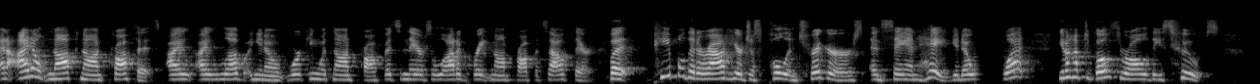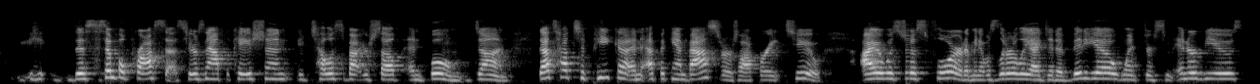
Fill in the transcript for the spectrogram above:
And I don't knock nonprofits. I, I love, you know, working with nonprofits and there's a lot of great nonprofits out there. But people that are out here just pulling triggers and saying, hey, you know what? You don't have to go through all of these hoops. This simple process. Here's an application. You tell us about yourself, and boom, done. That's how Topeka and Epic Ambassadors operate too. I was just floored. I mean, it was literally I did a video, went through some interviews,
